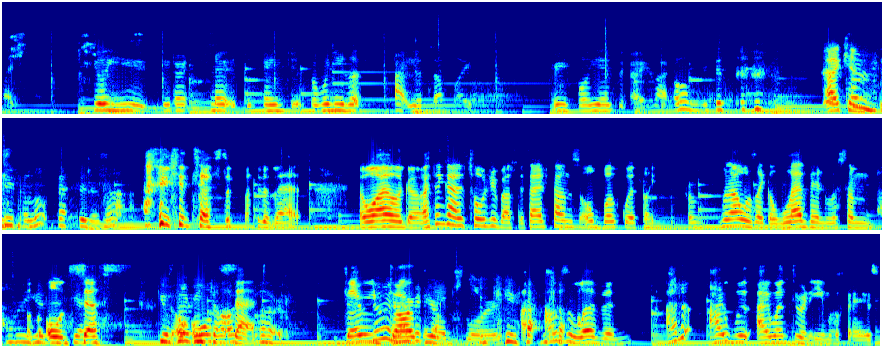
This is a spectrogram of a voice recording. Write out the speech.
like you're you. You don't notice the changes. But when you look at yourself like three, four years ago, you're like, oh my goodness. I can- I'm a lot better than that. I can testify to that. A while ago, I think I told you about this. I had found this old book with like from when I was like 11 with some Oh goodness, old yeah. Seth's old very dark set. book. very No, dark 11 you're edge lord. I, I was dark. 11. I, don't, I, was, I went through an emo phase.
